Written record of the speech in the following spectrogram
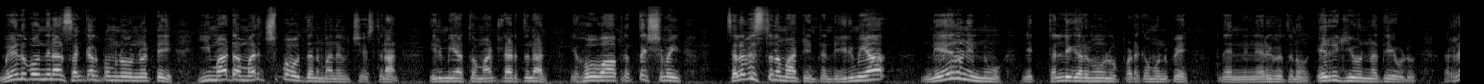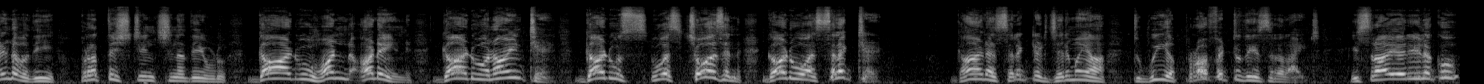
మేలు పొందిన సంకల్పంలో ఉన్నట్టే ఈ మాట మర్చిపోవద్దని మనవి చేస్తున్నాను. ఇర్మియాతో మాట్లాడుతున్నాడు యహోవా ప్రత్యక్షమై సెలవిస్తున్న మాట ఏంటంటే ఇర్మియా నేను నిన్ను నీ తల్లి గర్భంలో పడక మునిపే నేను నిన్ను ఎరుగుతున్నావు ఎరిగి ఉన్న దేవుడు. రెండవది ప్రతిష్ఠించిన దేవుడు. God who ordained God anointed God who was chosen God who was selected God has selected Jeremiah to be a prophet to the Israelites ఇస్రాయేలీలకు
